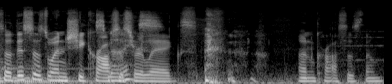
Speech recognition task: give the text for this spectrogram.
So this is when she crosses her legs, uncrosses them.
